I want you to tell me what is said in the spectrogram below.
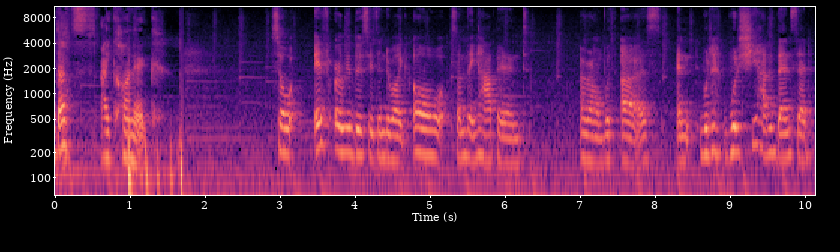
that's iconic. So if earlier this season they were like, oh, something happened around with us, and would would she have then said,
